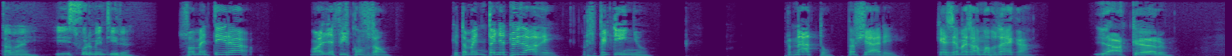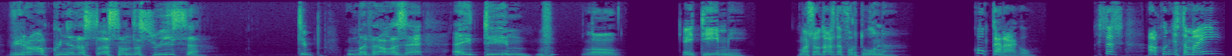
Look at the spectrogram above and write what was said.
Tá bem. E se for mentira? Se for mentira, olha, fiz confusão. Que eu também não tenho a tua idade. Respeitinho. Renato, para fechar, quer dizer mais alguma bodega? Já, quero. Viram a alcunha da seleção da Suíça? Tipo, uma delas é A-Team. LOL. Como as saudades da fortuna. Com carago. Estas alcunhas também?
